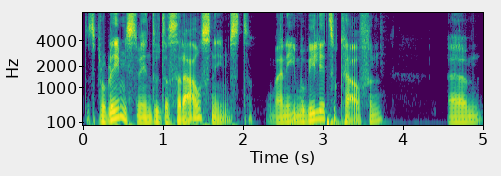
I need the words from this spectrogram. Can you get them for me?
Das Problem ist, wenn du das rausnimmst, um eine Immobilie zu kaufen, ähm,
